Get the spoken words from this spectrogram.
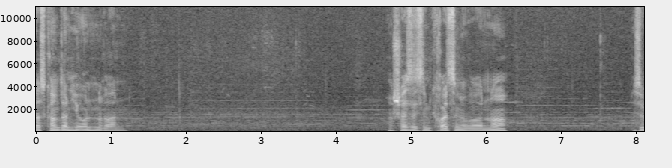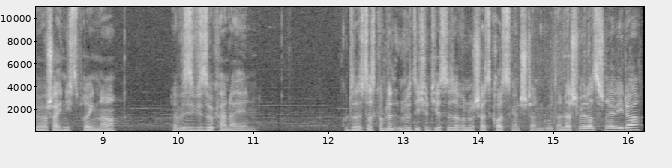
Das kommt dann hier unten ran. Ach scheiße, es sind Kreuzungen geworden, ne? Das wird mir wahrscheinlich nichts bringen, ne? Da will sowieso keiner hin. Gut, das ist das komplett unnötig und hier ist einfach nur scheiß Kreuzung entstanden. Gut, dann löschen wir das schnell wieder.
